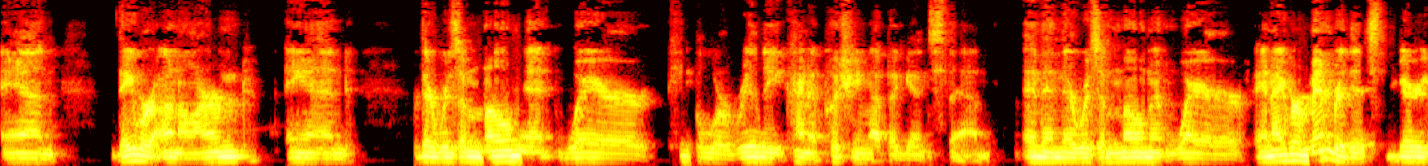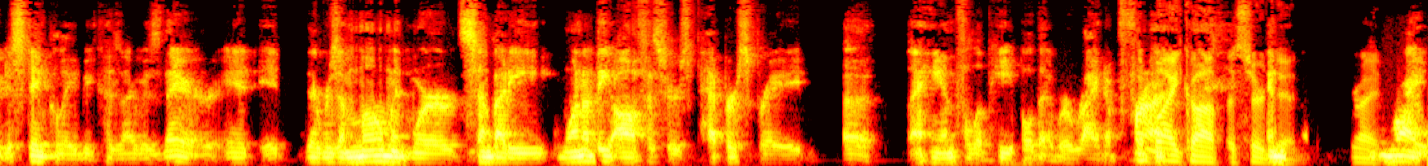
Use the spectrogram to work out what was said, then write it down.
and they were unarmed. And there was a moment where people were really kind of pushing up against them. And then there was a moment where and i remember this very distinctly because i was there it, it there was a moment where somebody one of the officers pepper sprayed a, a handful of people that were right up front. the bike officer and, did right. Right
